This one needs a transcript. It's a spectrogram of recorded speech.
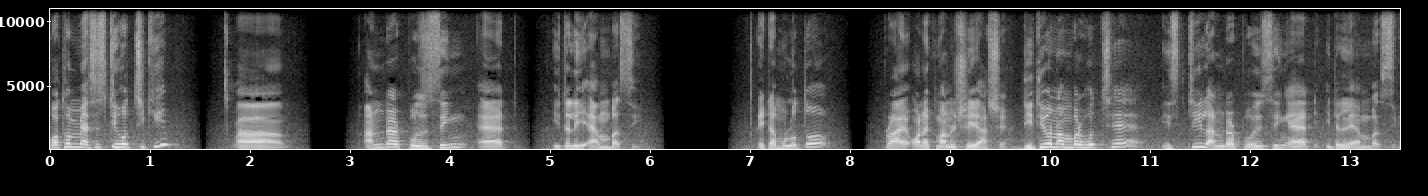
প্রথম মেসেজটি হচ্ছে কি? Under processing at Italy embassy এটা মূলত প্রায় অনেক মানুষই আসে। দ্বিতীয় নাম্বার হচ্ছে still under processing at Italy embassy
